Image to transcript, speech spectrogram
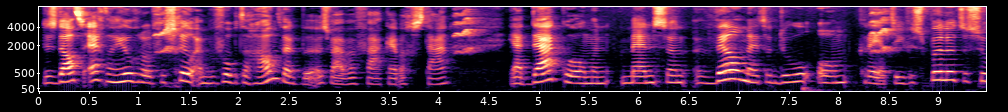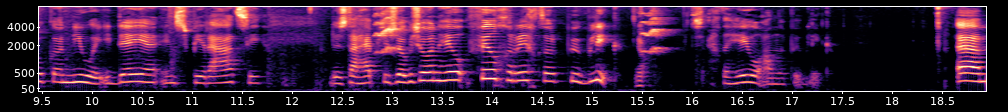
Dus dat is echt een heel groot verschil. En bijvoorbeeld de handwerkbeurs, waar we vaak hebben gestaan. Ja, daar komen mensen wel met het doel om creatieve spullen te zoeken, nieuwe ideeën, inspiratie. Dus daar heb je sowieso een heel veel gerichter publiek. Ja. Is echt een heel ander publiek. Ehm,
